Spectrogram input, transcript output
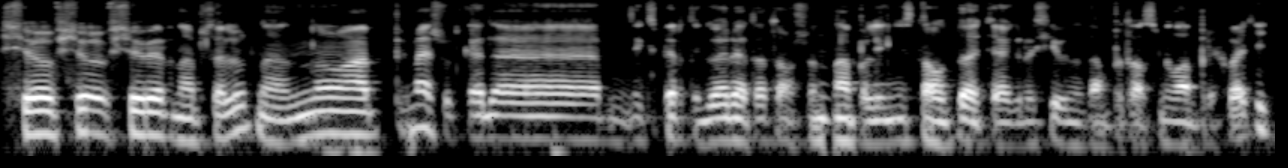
Все, все, все верно, абсолютно. Но, а, понимаешь, вот когда эксперты говорят о том, что Наполи не стал ждать и агрессивно там пытался Милан прихватить,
